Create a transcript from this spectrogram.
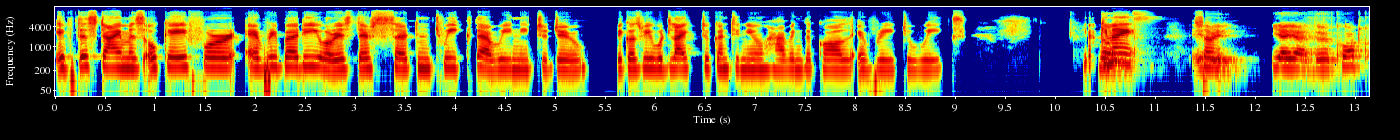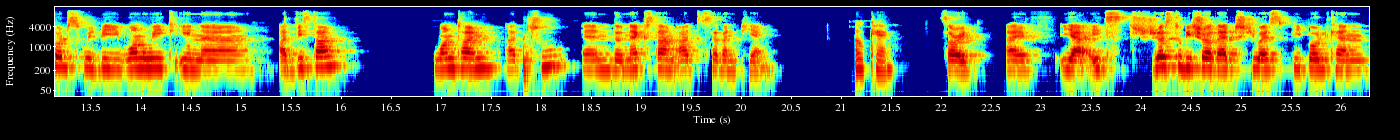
if this time is okay for everybody, or is there certain tweak that we need to do? Because we would like to continue having the call every two weeks. Yeah, can no, I? Sorry. It, Yeah, yeah. The cohort calls will be one week in uh, at this time, one time at two, and the next time at seven p.m. Okay. Sorry, I yeah. It's just to be sure that US people can.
